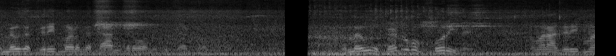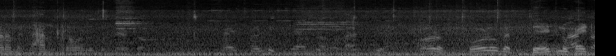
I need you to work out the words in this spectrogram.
એમ એવું ગરીબ માણસને દાન કરવાનું છે પેટ્રોલ. એમ એવું પેટ્રોલ પંપ છોરી જાય અમારા ગરીબ માણસને દાન કરવાનું થોડુંક જ તે એટલું કાઢ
